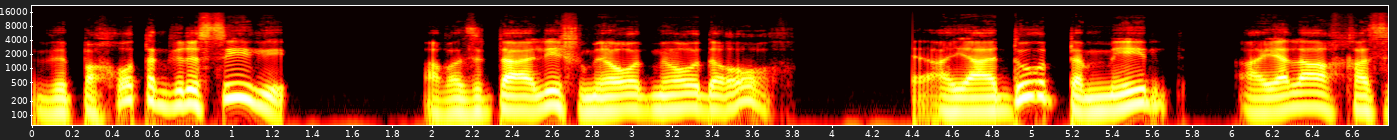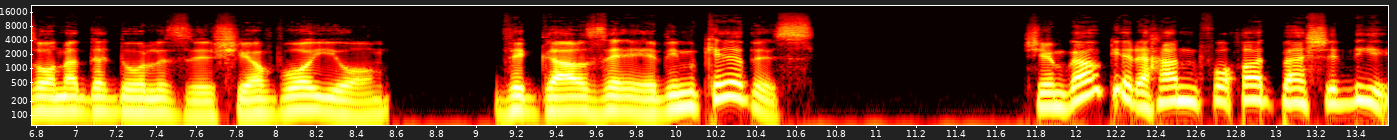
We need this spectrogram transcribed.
ופחות אגרסיבי. אבל זה תהליך מאוד מאוד ארוך. היהדות תמיד היה לה החזון הגדול הזה שיבוא יום וגר זאב עם כבש. שהם גם כן אחד מפוחד מהשני.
